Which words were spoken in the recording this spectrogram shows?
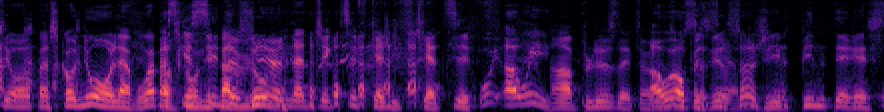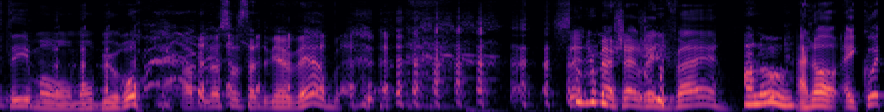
si on- parce que nous, on la voit parce, qu'on est c'est par devenu Zoom. un adjectif qualificatif. Oui, ah oui. En plus d'être un Ah oui, on peut dire ça. J'ai Pinteresté mon, mon bureau. Ah, ben là, ça, ça devient un verbe. Salut, ma chère Jennifer. Allô? Alors, écoute,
